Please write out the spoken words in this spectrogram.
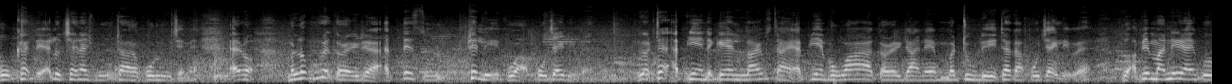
ပိုခက်တယ်အဲ့လို challenge မျိုးထားတော့ပိုလုပ်ချင်တယ်အဲ့တော့မလုပ်ဘူးတဲ့ character အသစ်ဆိုဖြစ်လေကိုကပိုကြိုက်နေတယ်ပြီးတော့တက်အပြင်တကယ် lifestyle အပြင်ဘဝက character နဲ့မတူလေတက်ကပိုကြိုက်လေပဲဆိုတော့အပြင်မှာနေ့တိုင်းကို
